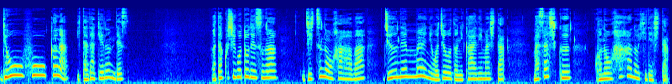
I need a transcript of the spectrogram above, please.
両方からいただけるんです。私事ですが、実の母は10年前にお浄土に帰りました。まさしくこの母の日でした。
